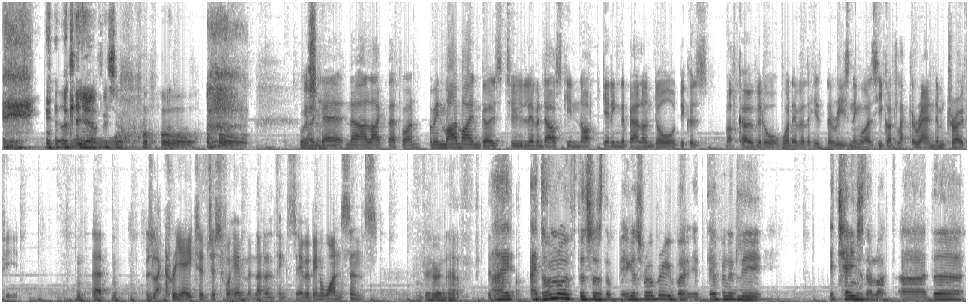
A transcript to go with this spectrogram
okay, yeah, for sure. Oh, oh, oh. For sure. Okay, no, I like that one. I mean, my mind goes to Lewandowski not getting the Ballon d'Or because of COVID or whatever the, the reasoning was. He got like a random trophy that was like created just for him, and I don't think it's ever been won since. Fair enough. I I don't know if this was the biggest robbery, but it definitely it changed a lot. Uh, the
